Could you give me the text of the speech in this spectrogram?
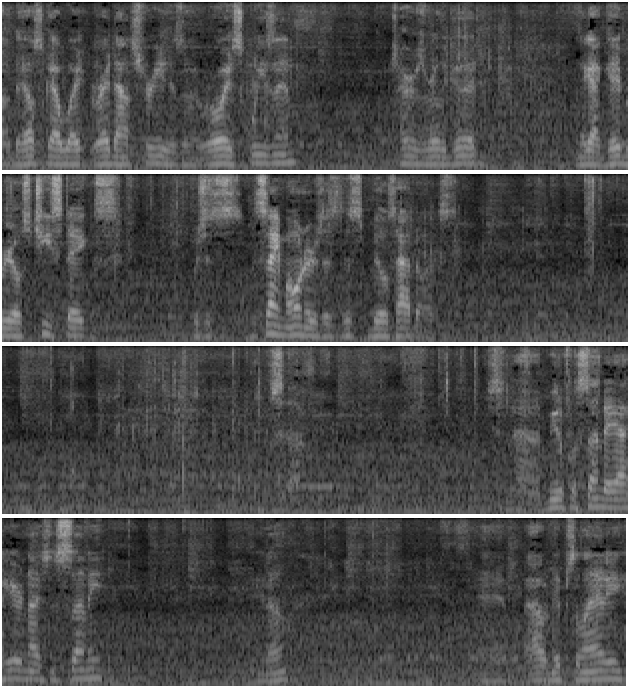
Uh, they also got right, right down the street is a Roy's Squeeze Inn, which hers is really good. And they got Gabriel's Cheesesteaks, which is the same owners as this Bill's Hot Dogs. So, it's a beautiful Sunday out here, nice and sunny. You know, and out in Ypsilanti,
